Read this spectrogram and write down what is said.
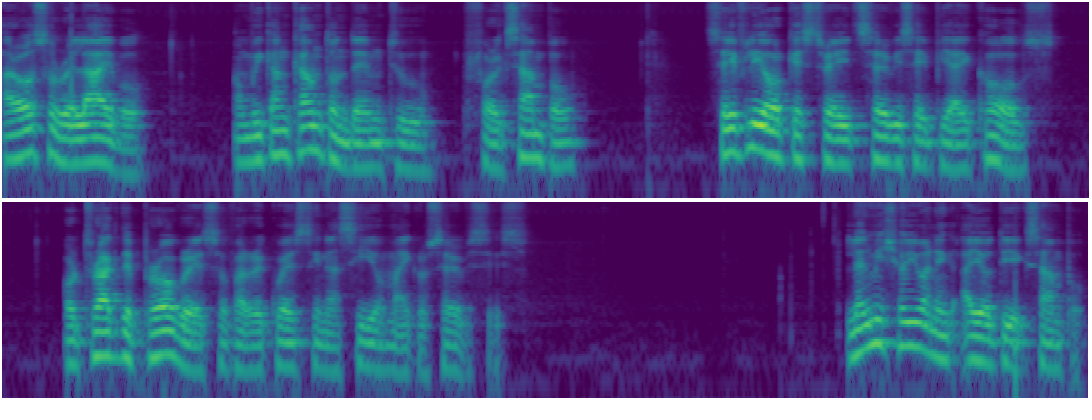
are also reliable and we can count on them to, for example, safely orchestrate service API calls or track the progress of a request in a sea of microservices. Let me show you an IoT example.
